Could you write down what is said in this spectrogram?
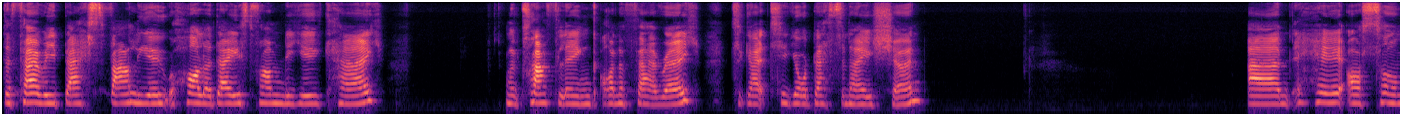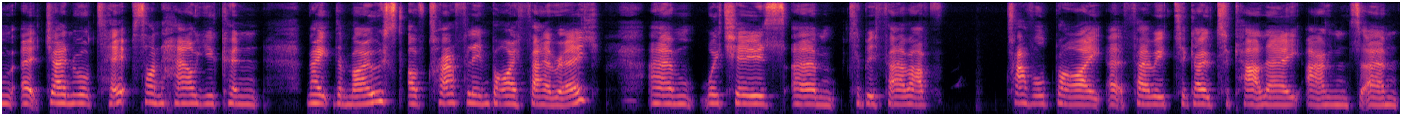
the very best value holidays from the UK and travelling on a ferry to get to your destination. And here are some uh, general tips on how you can make the most of travelling by ferry, um, which is, um, to be fair, I've travelled by uh, ferry to go to Calais and um,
